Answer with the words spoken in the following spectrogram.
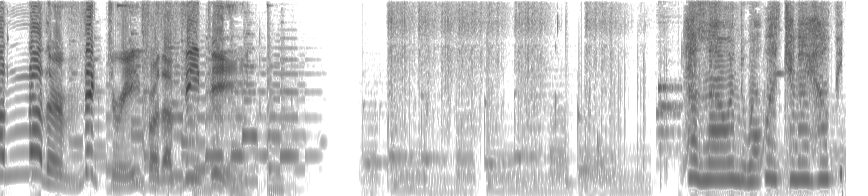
Another victory for the VP! Hello and well. What can I help you?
